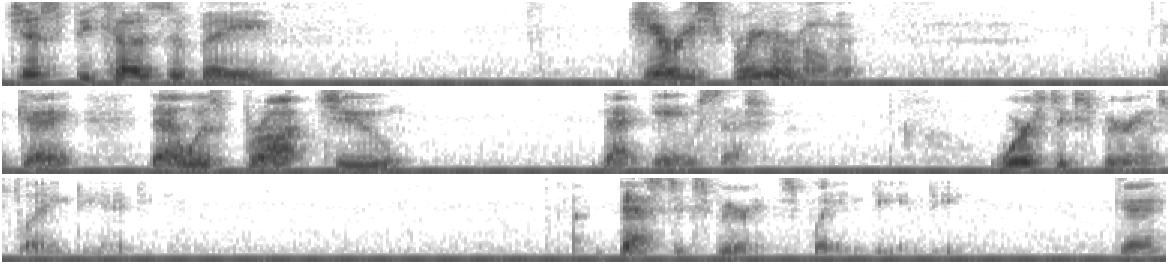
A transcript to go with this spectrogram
just because of a Jerry Springer moment okay, that was brought to that game session. Worst experience playing D&D. Best experience playing D&D. Okay?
